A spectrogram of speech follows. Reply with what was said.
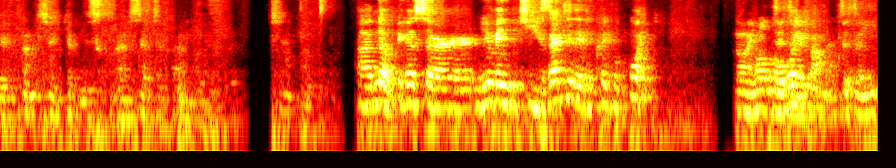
wave function can describe such a kind of. Uh, no, because uh, you mean exactly the critical point. No, I mean, away from it. the-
